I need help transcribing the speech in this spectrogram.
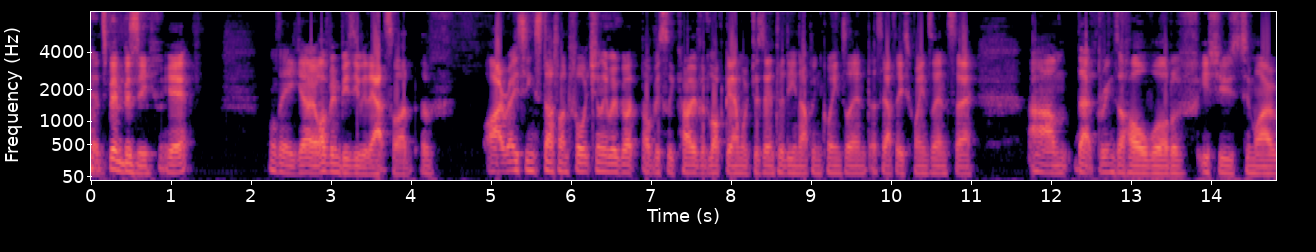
It's been busy. Yeah. Well, there you go. I've been busy with outside of iRacing stuff. Unfortunately, we've got obviously COVID lockdown. We've just entered in up in Queensland, uh, southeast Queensland. So um, that brings a whole world of issues to my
